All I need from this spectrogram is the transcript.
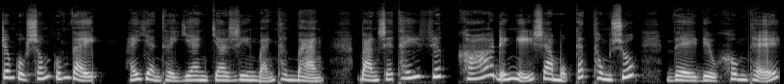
Trong cuộc sống cũng vậy, hãy dành thời gian cho riêng bản thân bạn. Bạn sẽ thấy rất khó để nghĩ ra một cách thông suốt về điều không thể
